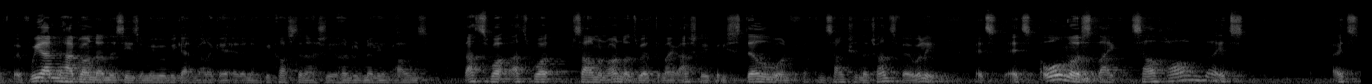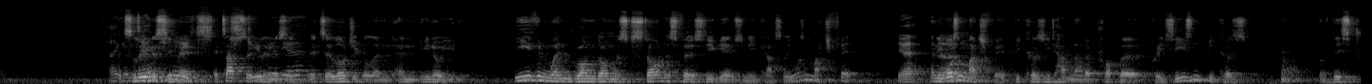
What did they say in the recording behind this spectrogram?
If, if we hadn't had Rondon this season, we would be getting relegated, and it would be costing Ashley hundred million pounds. That's what that's what Salomon Rondon's worth to Mike Ashley, but he still won't fucking sanction the transfer, will he? It's it's almost like self harm. It's it's like it's lunacy, mate. It's, stupid, lunacy. Yeah. It's illogical, and and you know, you, even when Rondon was starting his first few games for Newcastle, he wasn't match fit. Yeah, and he wasn't match fit because he hadn't had a proper pre-season because of this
